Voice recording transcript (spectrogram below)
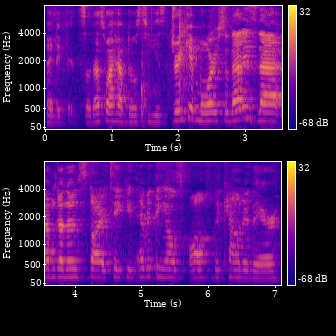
benefits. So that's why I have those teas. Drink it more. So that is that. I'm going to start taking everything else off the counter there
